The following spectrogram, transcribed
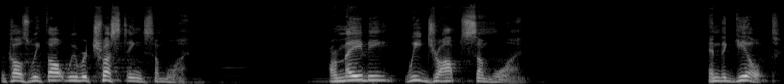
because we thought we were trusting someone. Or maybe we dropped someone and the guilt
